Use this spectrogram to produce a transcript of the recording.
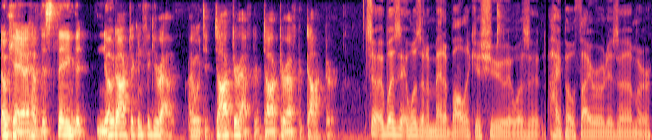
okay, I have this thing that no doctor can figure out. I went to doctor after doctor after doctor so it wasn't it wasn't a metabolic issue. It wasn't hypothyroidism or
